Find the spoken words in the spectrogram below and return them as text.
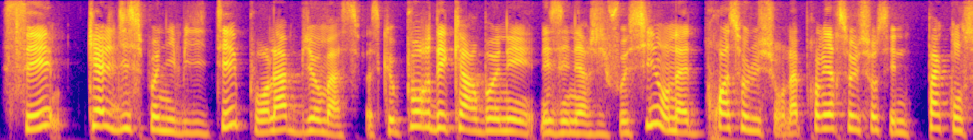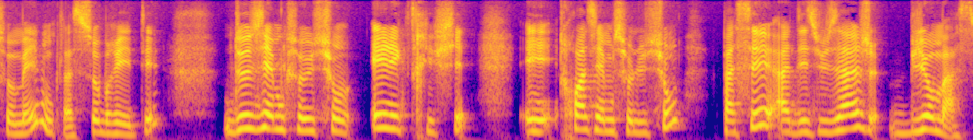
c'est quelle disponibilité pour la biomasse? Parce que pour décarboner les énergies fossiles, on a trois solutions. La première solution, c'est ne pas consommer, donc la sobriété. Deuxième solution, électrifier. Et troisième solution, passer à des usages biomasse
